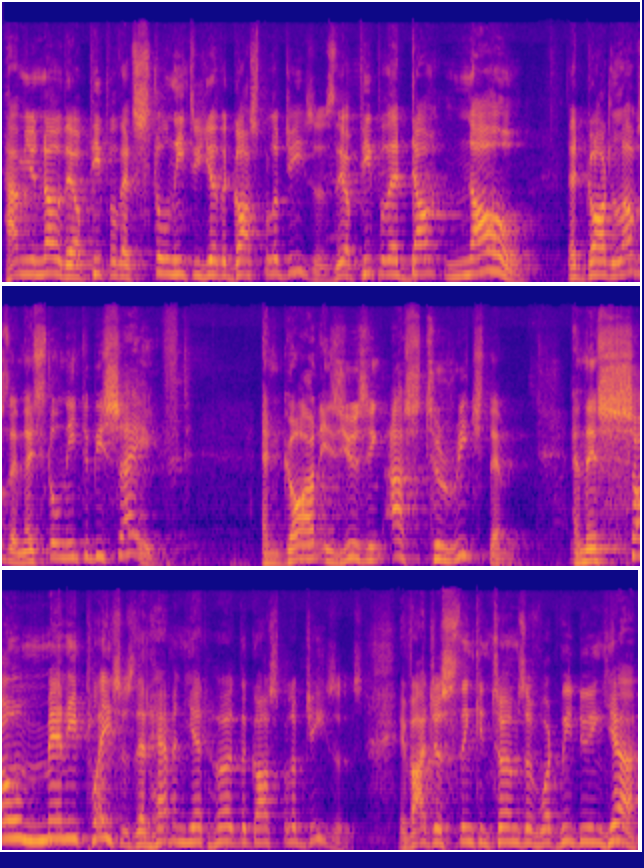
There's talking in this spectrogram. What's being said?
How many of you know there are people that still need to hear the gospel of Jesus? There are people that don't know that God loves them. They still need to be saved. And God is using us to reach them. And there's so many places that haven't yet heard the gospel of Jesus. If I just think in terms of what we're doing here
